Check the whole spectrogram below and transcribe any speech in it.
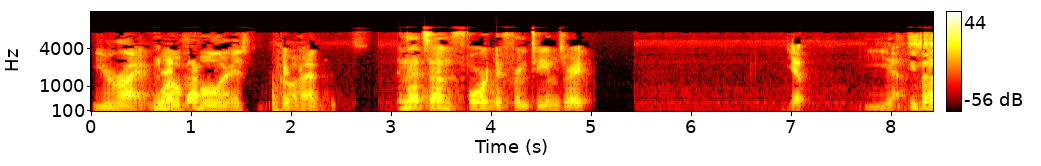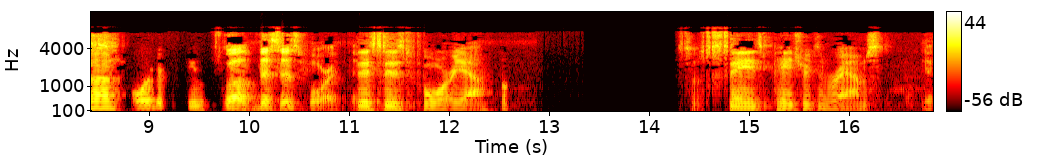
you're right. And Will um, Fuller is. Go ahead. And that's on four different teams, right? Yep. Yes. You've been on four different teams. Well, this is four. This is four. Yeah. So Saints, Patriots, and Rams. Yeah.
